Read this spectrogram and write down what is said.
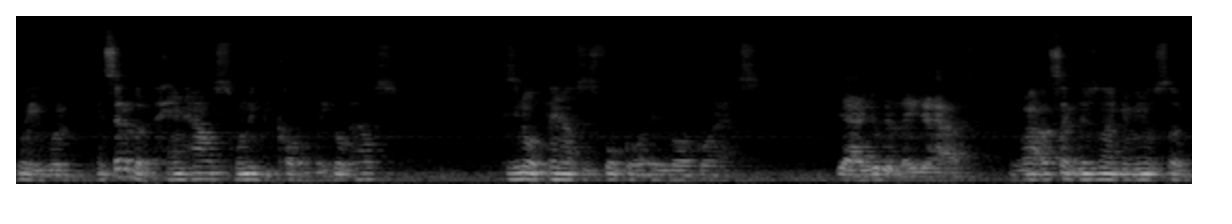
Wait, would instead of a penthouse, wouldn't it be called a Lego house? Because you know a penthouse is full gla- is all glass. Yeah, you'll be a Lego house. Wow, it's like there's not gonna be no sub.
